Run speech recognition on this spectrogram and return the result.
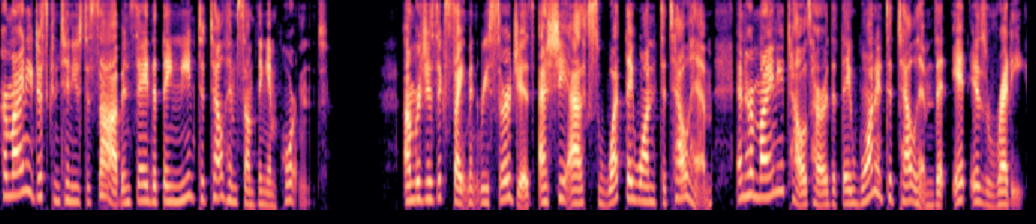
Hermione just continues to sob and say that they need to tell him something important. Umbridge's excitement resurges as she asks what they wanted to tell him, and Hermione tells her that they wanted to tell him that it is ready.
